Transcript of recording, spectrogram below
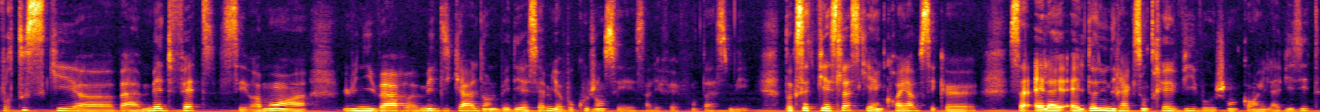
pour tout ce qui est euh, bah, medfet, c'est vraiment euh, l'univers euh, médical dans le BDSM. Il y a beaucoup de gens, ça les fait fantasmer. Donc cette pièce-là, ce qui est incroyable, c'est que ça, elle, a- elle donne une réaction très vive aux gens quand ils la visitent.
